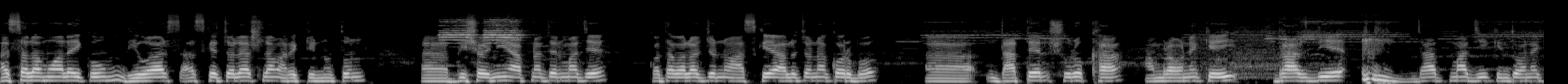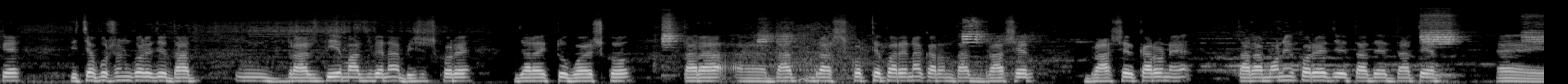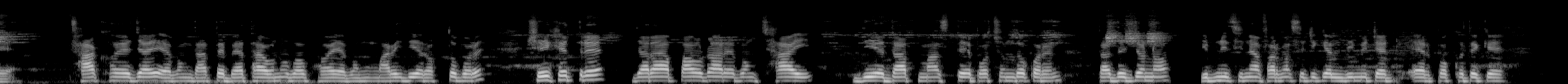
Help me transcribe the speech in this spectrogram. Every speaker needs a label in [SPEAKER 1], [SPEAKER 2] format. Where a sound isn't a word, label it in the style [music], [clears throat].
[SPEAKER 1] আসসালামু আলাইকুম, ভিউয়ার্স। আজকে চলে আসলাম আরেকটি নতুন বিষয় নিয়ে আপনাদের মাঝে। কথা বলার জন্য আজকে আলোচনা করব দাঁতের সুরক্ষা। আমরা অনেকেই ব্রাশ দিয়ে [clears throat] দাঁত মাজি, কিন্তু অনেকে ইচ্ছা পোষণ করে যে দাঁত ব্রাশ দিয়ে মাজবে না। বিশেষ করে যারা একটু বয়স্ক, তারা দাঁত ব্রাশ করতে পারে না, কারণ দাঁত ব্রাশের ব্রাশের কারণে তারা মনে করে যে তাদের দাঁতের ফাঁক হয়ে যায় এবং দাঁতে ব্যথা অনুভব হয় এবং মাড়ি দিয়ে রক্ত পড়ে। সেই ক্ষেত্রে যারা পাউডার এবং ছাই দিয়ে দাঁত মাজতে পছন্দ করেন, তাদের জন্য ইবনি সিনা ফার্মাসিউটিক্যাল লিমিটেড এর পক্ষ থেকে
